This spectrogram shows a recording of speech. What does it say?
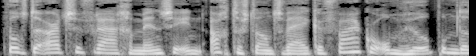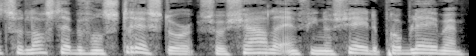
Volgens de artsen vragen mensen in achterstandswijken vaker om hulp omdat ze last hebben van stress door sociale en financiële problemen.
